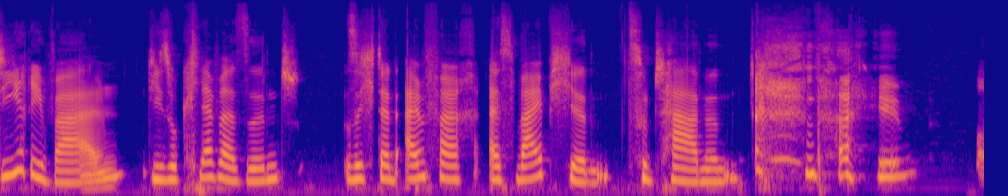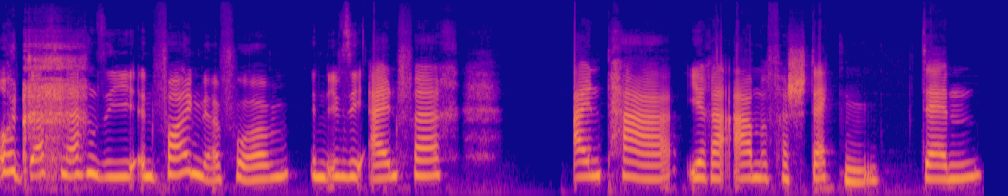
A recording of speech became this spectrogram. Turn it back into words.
die Rivalen, die so clever sind, sich dann einfach als Weibchen zu tarnen. Nein. Und das machen sie in folgender Form, indem sie einfach ein Paar ihrer Arme verstecken. Denn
